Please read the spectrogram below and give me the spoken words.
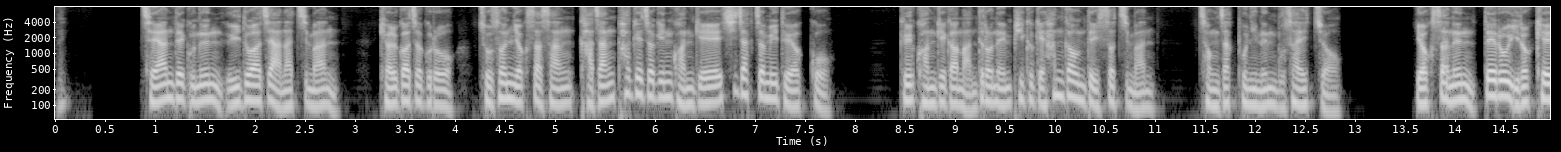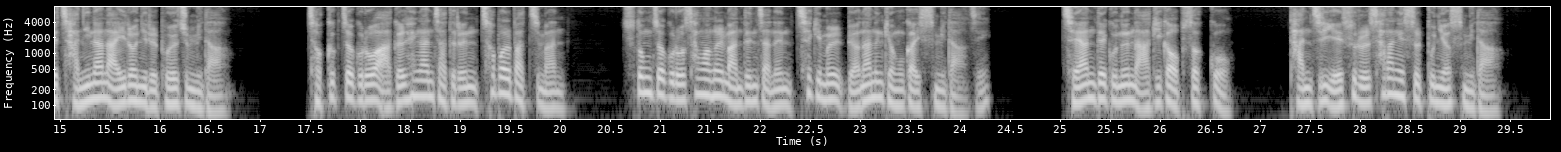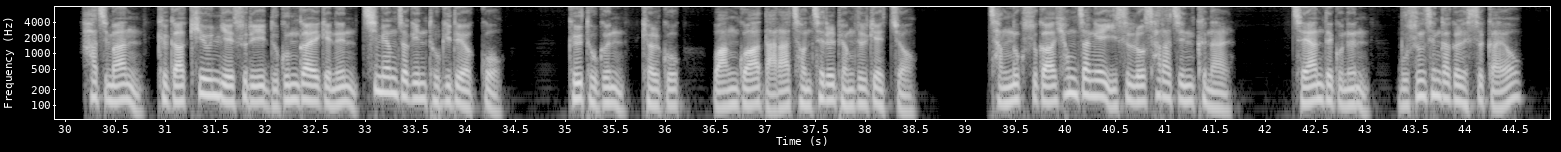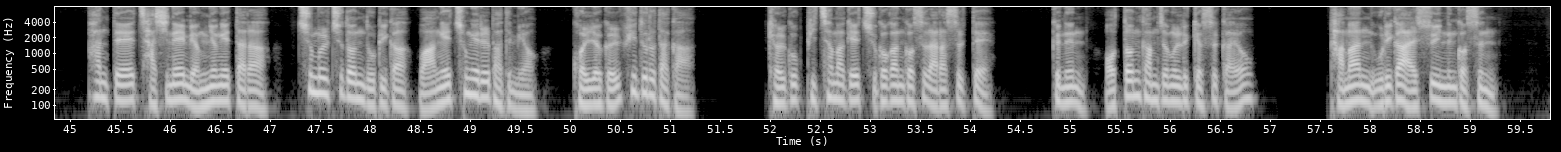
제한대군은 의도하지 않았지만 결과적으로 조선 역사상 가장 파괴적인 관계의 시작점이 되었고 그 관계가 만들어낸 비극의 한가운데 있었지만 정작 본인은 무사했죠. 역사는 때로 이렇게 잔인한 아이러니를 보여줍니다. 적극적으로 악을 행한 자들은 처벌받지만 수동적으로 상황을 만든 자는 책임을 면하는 경우가 있습니다. 제한대군은 아기가 없었고 단지 예술을 사랑했을 뿐이었습니다. 하지만 그가 키운 예술이 누군가에게는 치명적인 독이 되었고 그 독은 결국 왕과 나라 전체를 병들게 했죠. 장록수가 형장의 이슬로 사라진 그날 제한대군은 무슨 생각을 했을까요? 한때 자신의 명령에 따라 춤을 추던 노비가 왕의 총애를 받으며 권력을 휘두르다가 결국 비참하게 죽어간 것을 알았을 때 그는 어떤 감정을 느꼈을까요? 다만 우리가 알 수 있는 것은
